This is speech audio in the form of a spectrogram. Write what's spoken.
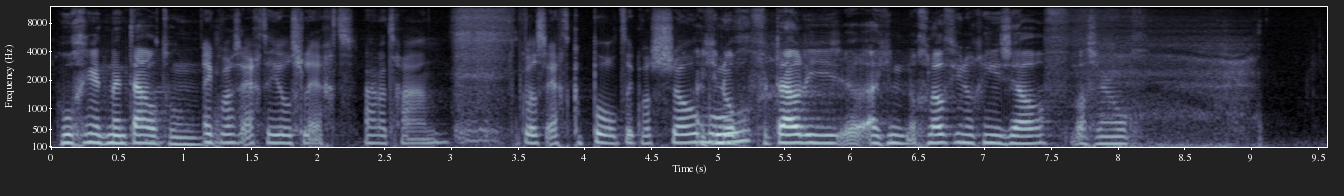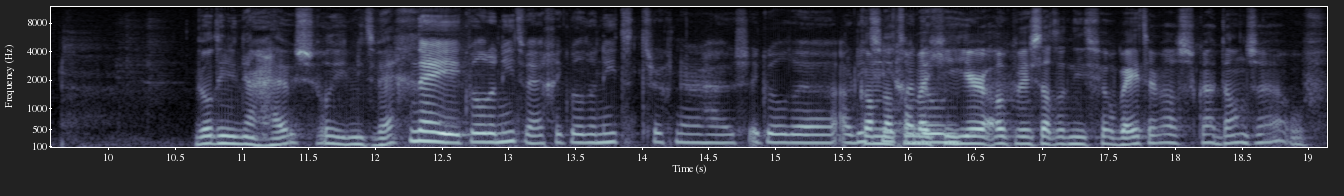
Hoe ging het mentaal toen? Ik was echt heel slecht aan het gaan. Ik was echt kapot. Ik was zo Had je moe. nog, vertrouwde je, had je, geloofde je nog in jezelf? Was er nog... Wilde je niet naar huis? Wilde je niet weg? Nee, ik wilde niet weg. Ik wilde niet terug naar huis. Ik wilde auditie Kwam dat omdat je hier ook wist dat het niet veel beter was qua dansen? Of...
